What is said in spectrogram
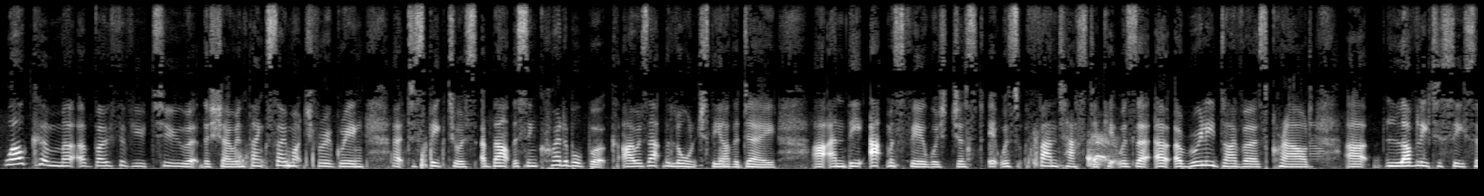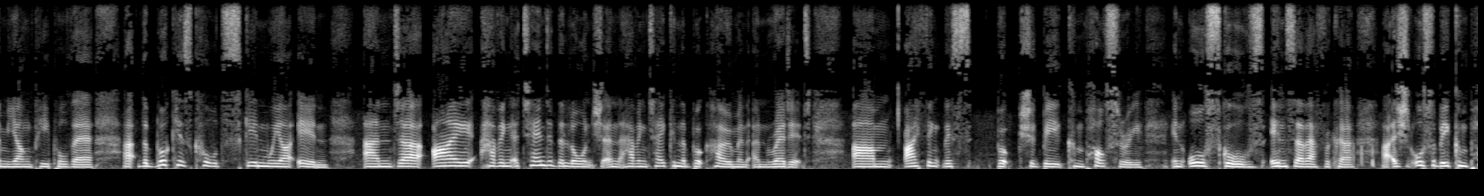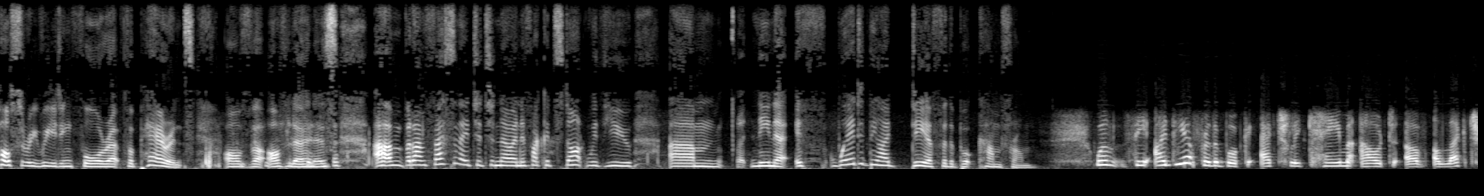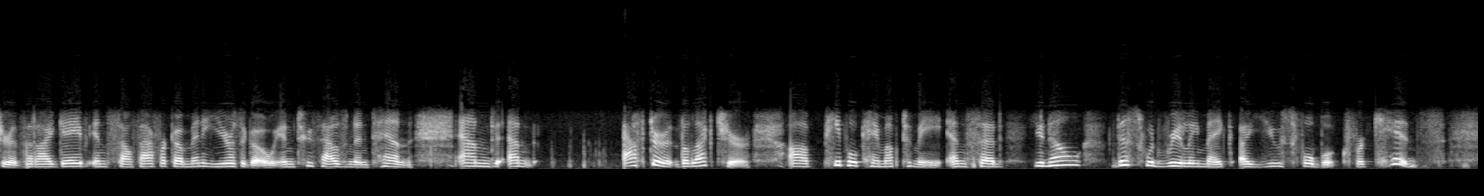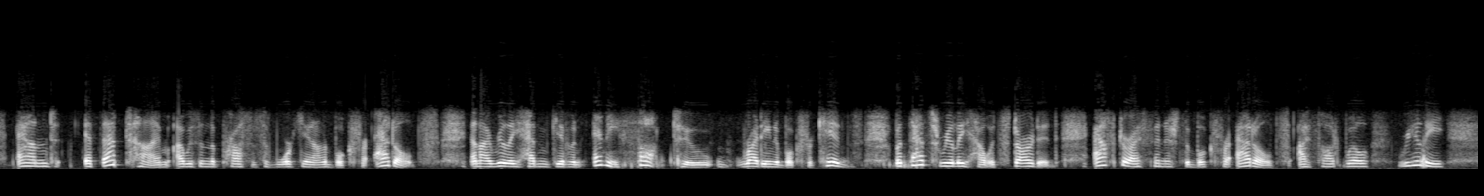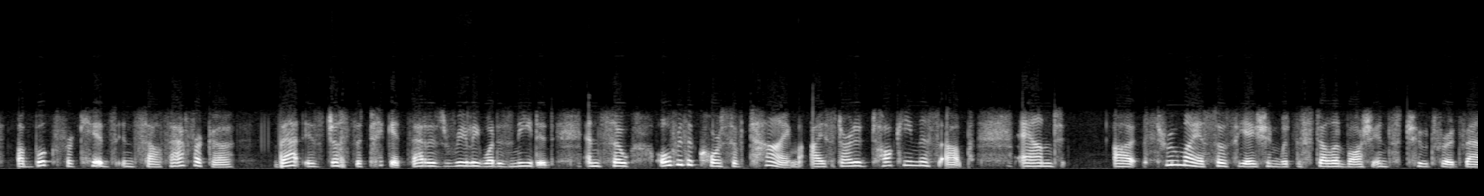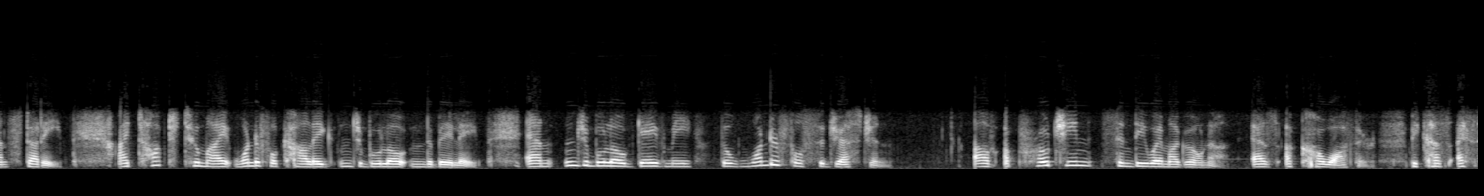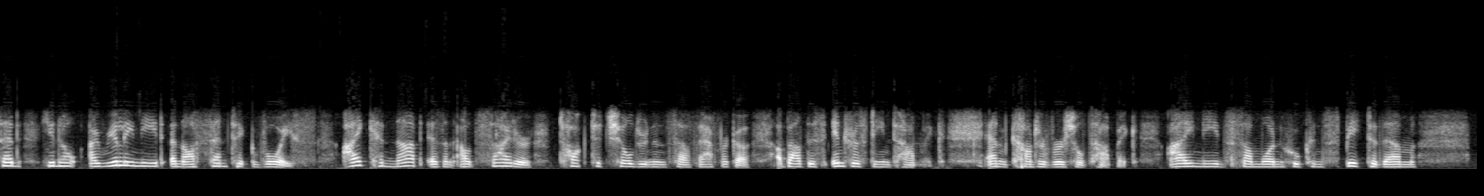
Welcome, uh, both of you, to uh, the show, and thanks so much for agreeing uh, to speak to us about this incredible book. I was at the launch the other day, uh, and the atmosphere was just, it was fantastic. It was a, a really diverse crowd. Uh, lovely to see some young people there. the book is called Skin We Are In, and I, having attended the launch and having taken the book home and, and read it, um, I think this book should be compulsory in all schools in South Africa. Uh, it should also be compulsory reading for uh, for parents of uh, of learners. Um, but I'm fascinated to know, and if I could start with you, um, Nina, if where did the idea for the book come from? Well, the idea for the book actually came out of a lecture that I gave in South Africa many years ago in 2010, and and after the lecture, uh, people came up to me and said, you know, this would really make a useful book for kids. And at that time, I was in the process of working on a book for adults, and I really hadn't given any thought to writing a book for kids. But that's really how it started. After I finished the book for adults, I thought, well, really, a book for kids in South Africa that is just the ticket. That is really what is needed. And so over the course of time, I started talking this up and uh, through my association with the Stellenbosch Institute for Advanced Study, I talked to my wonderful colleague Njabulo Ndebele, and Njabulo gave me the wonderful suggestion of approaching Sindiwe Magona as a co author because I said, you know, I really need an authentic voice. I cannot, as an outsider, talk to children in South Africa about this interesting topic and controversial topic. I need someone who can speak to them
